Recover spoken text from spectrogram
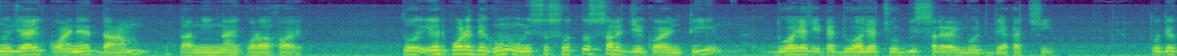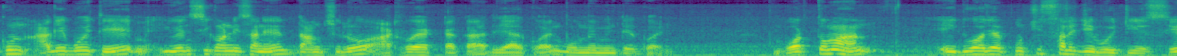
অনুযায়ী কয়েনের দাম তার নির্ণয় করা হয়। তো এরপরে দেখুন, উনিশশো সত্তর সালের যে কয়েনটি দু হাজার এটা দু হাজার চব্বিশ সালের আমি বইটি দেখাচ্ছি। তো দেখুন, আগে বইতে ইউএনসি কন্ডিশনের দাম ছিল আঠেরো হাজার টাকা রেয়ার কয়েন বোম্বে মিন্টের কয়েন বর্তমান এই দু হাজার পঁচিশ সালে যে বইটি এসছে,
